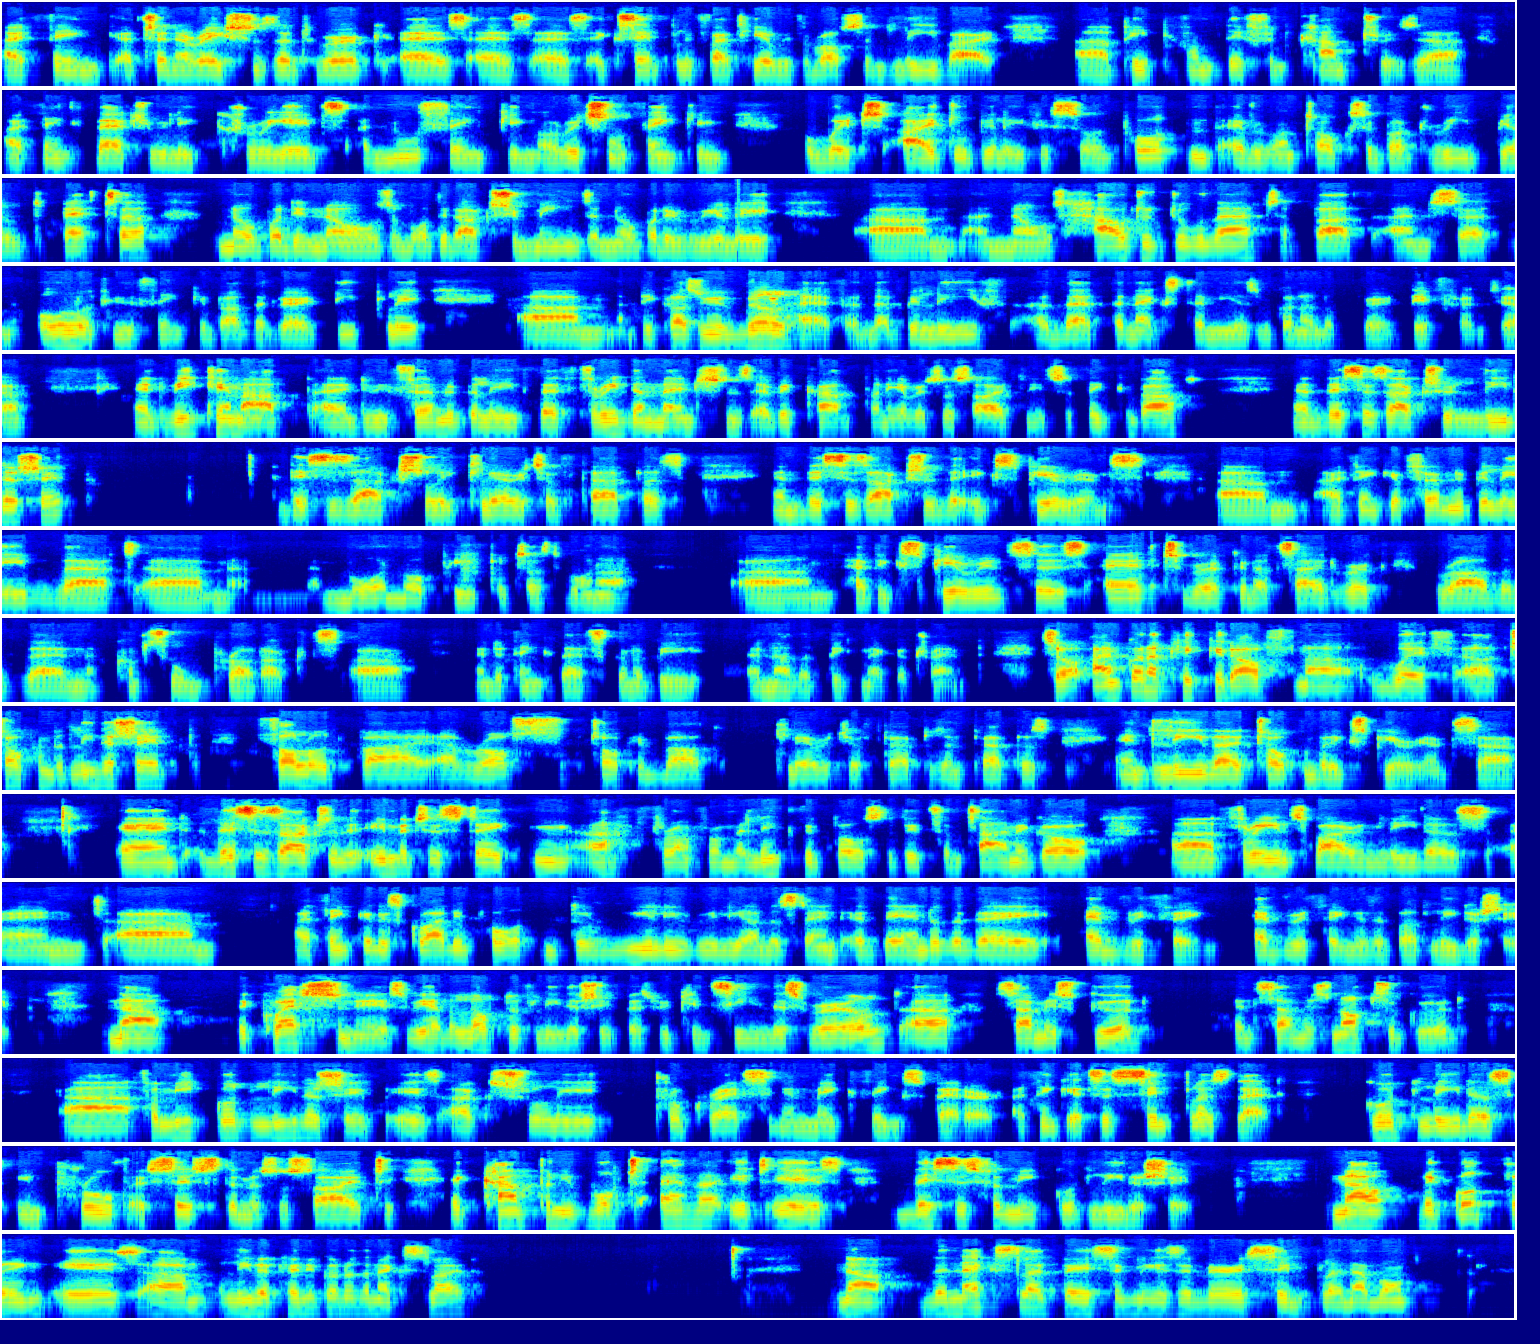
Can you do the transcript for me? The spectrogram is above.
I think uh, generations that work as, as, as exemplified here with Ross and Levi, uh, people from different countries. Uh, I think that really creates a new thinking, original thinking, which I do believe is so important. Everyone talks about rebuild better. Nobody knows what it actually means, and nobody really um, knows how to do that. But I'm certain all of you think about that very deeply um, because we will have, and I believe that the next 10 years are going to look very different. Yeah. And we came up and we firmly believe that three dimensions every company, every society needs to think about. And this is actually leadership, this is actually clarity of purpose, and this is actually the experience. Um, I think I firmly believe that um, more and more people just want to um, have experiences at work and outside work rather than consume products. Uh, and I think that's going to be another big mega trend. So I'm going to kick it off now with uh, talking about leadership, followed by uh, Ross talking about clarity of purpose and purpose, and Levi talking about experience. And this is actually the image is taken uh, from, from a LinkedIn post I did some time ago. Uh, three inspiring leaders, and um, I think it is quite important to really, really understand at the end of the day, everything, everything is about leadership. Now, the question is we have a lot of leadership, as we can see in this world. Uh, some is good and some is not so good. Uh, for me, good leadership is actually progressing and make things better. I think it's as simple as that. Good leaders improve a system, a society, a company, whatever it is. This is for me good leadership. Now, the good thing is, um, Levi, can you go to the next slide? Now, the next slide basically is a very simple, and I want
